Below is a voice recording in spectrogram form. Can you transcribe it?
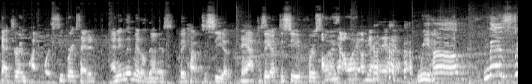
catcher and pipe push. Super excited. And in the middle, Denis, They have to see it. they have to see They it. have to see it first Oh time. yeah, oh yeah, oh yeah, yeah, yeah. We have Mr.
